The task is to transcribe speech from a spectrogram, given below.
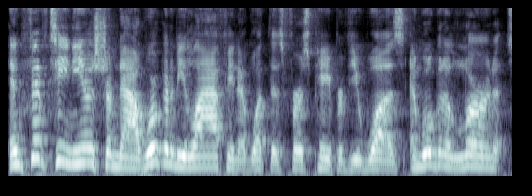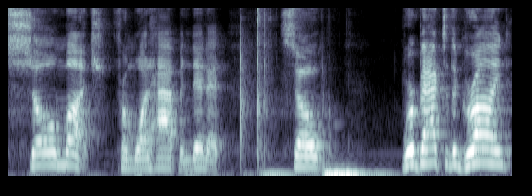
in 15 years from now, we're going to be laughing at what this first pay per view was, and we're going to learn so much from what happened in it. So, we're back to the grind.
